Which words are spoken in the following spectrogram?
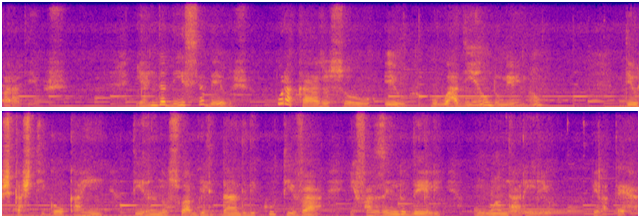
para Deus. E ainda disse a Deus: Por acaso sou eu o guardião do meu irmão? Deus castigou Caim, tirando sua habilidade de cultivar e fazendo dele um andarilho pela terra.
